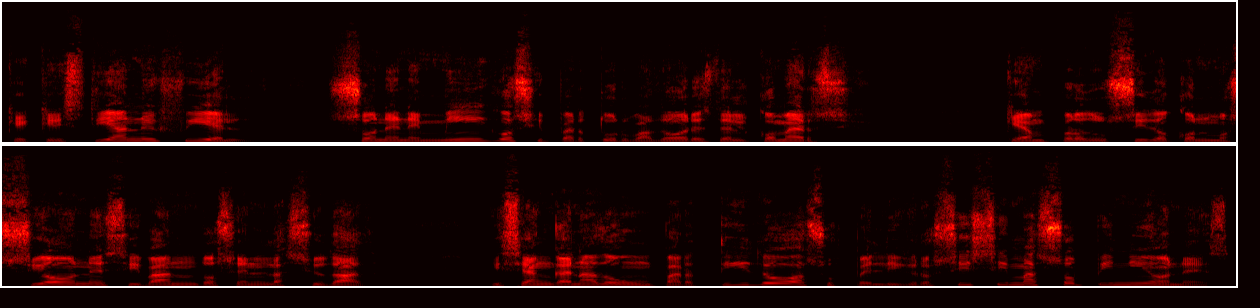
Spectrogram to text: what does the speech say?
Que cristiano y fiel son enemigos y perturbadores del comercio, que han producido conmociones y bandos en la ciudad, y se han ganado un partido a sus peligrosísimas opiniones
